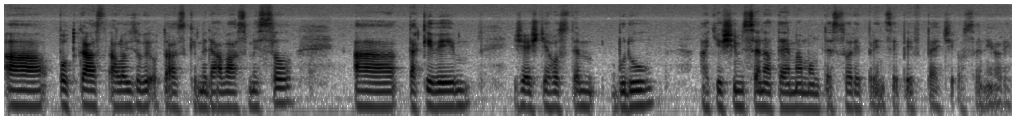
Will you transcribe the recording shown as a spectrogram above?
a podcast Aloizovy otázky mi dává smysl a taky vím, že ještě hostem budu a těším se na téma Montessori principy v péči o seniory.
